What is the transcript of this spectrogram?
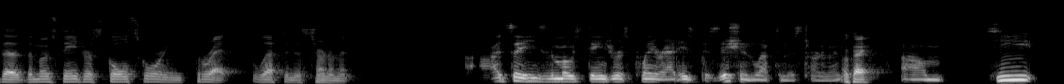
the the most dangerous goal scoring threat left in this tournament? I'd say he's the most dangerous player at his position left in this tournament. Okay. Um, he,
